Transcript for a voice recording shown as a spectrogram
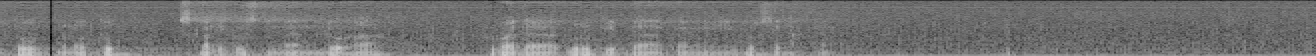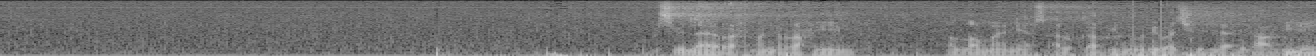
untuk menutup sekaligus dengan doa. Kepada guru kita kami persilahkan بسم الله الرحمن الرحيم اللهم إني أسألك بنور وجه الله العظيم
